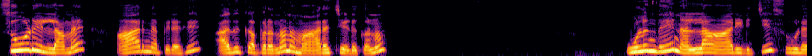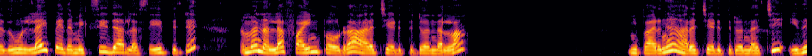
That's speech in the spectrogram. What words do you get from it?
சூடு இல்லாமல் ஆறின பிறகு அதுக்கப்புறம் தான் நம்ம அரைச்சி எடுக்கணும். உளுந்து நல்லா ஆறிடுச்சு சூடு எதுவும் இல்லை. இப்போ இதை மிக்சி ஜாரில் சேர்த்துட்டு நம்ம நல்லா ஃபைன் பவுடராக அரைச்சி எடுத்துகிட்டு வந்துடலாம். நீ பாருங்கள் அரைச்சி எடுத்துகிட்டு வந்தாச்சு. இது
